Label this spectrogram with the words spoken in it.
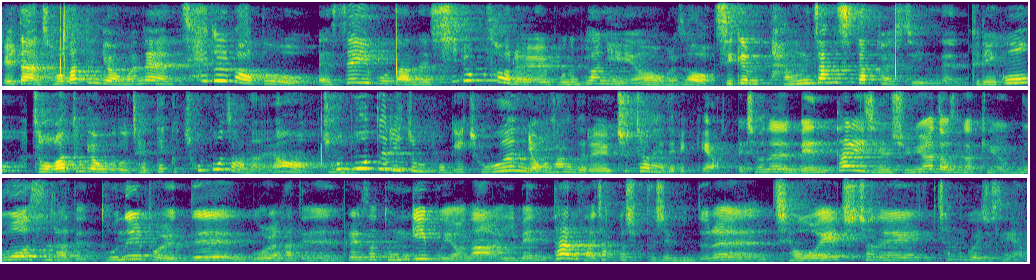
일단 저 같은 경우는 책을 봐도 에세이보다는 실용서를 보는 편이에요. 그래서 지금 당장 시작할 수 있는 그리고 저 같은 경우도 재테크 초보잖아요. 초보 들이 좀 보기 좋은 영상들을 추천해 드릴게요. 저는 멘탈이 제일 중요하다고 생각해요. 무엇을 하든 돈을 벌든 뭘 하든 그래서 동기부여나 이 멘탈을 다 잡고 싶으신 분들은 저의 추천을 참고해 주세요.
